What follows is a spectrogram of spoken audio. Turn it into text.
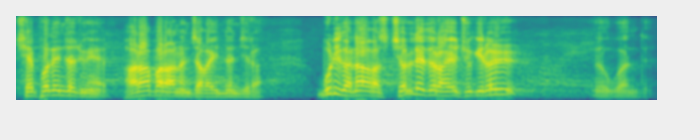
체포된 자 중에 바라바라는 자가 있는지라 무리가 나아가서 전례대로 하여 주기를 요구한대.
